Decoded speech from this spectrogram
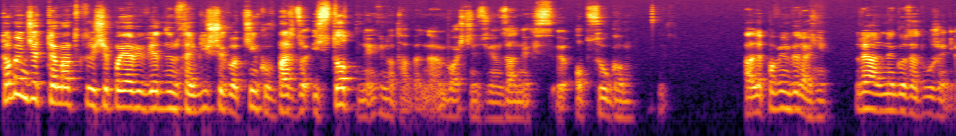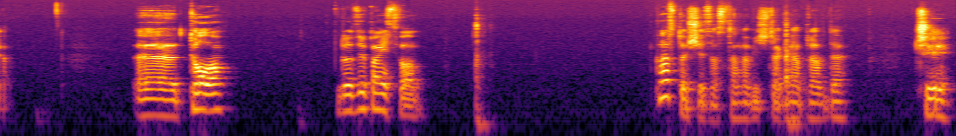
to będzie temat, który się pojawi w jednym z najbliższych odcinków, bardzo istotnych, notabene, właśnie związanych z obsługą, ale powiem wyraźnie, realnego zadłużenia. E, to, drodzy Państwo, warto się zastanowić tak naprawdę, czy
